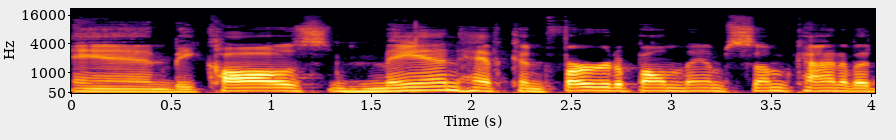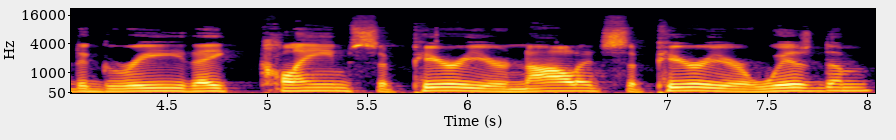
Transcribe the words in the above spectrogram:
and because men have conferred upon them some kind of a degree, they claim superior knowledge, superior wisdom,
